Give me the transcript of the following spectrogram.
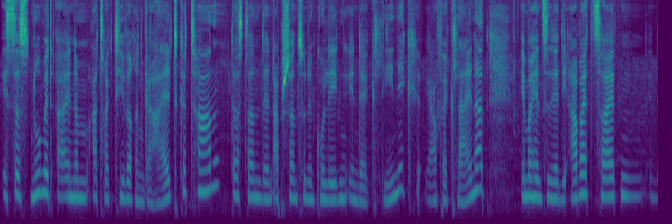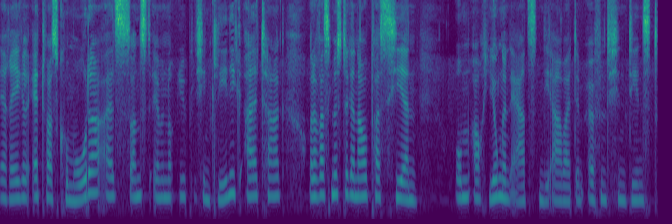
Ist das nur mit einem attraktiveren Gehalt getan, das dann den Abstand zu den Kollegen in der Klinik ja verkleinert? Immerhin sind ja die Arbeitszeiten in der Regel etwas kommoder als sonst im üblichen Klinikalltag. Oder was müsste genau passieren, um auch jungen Ärzten die Arbeit im öffentlichen Dienst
